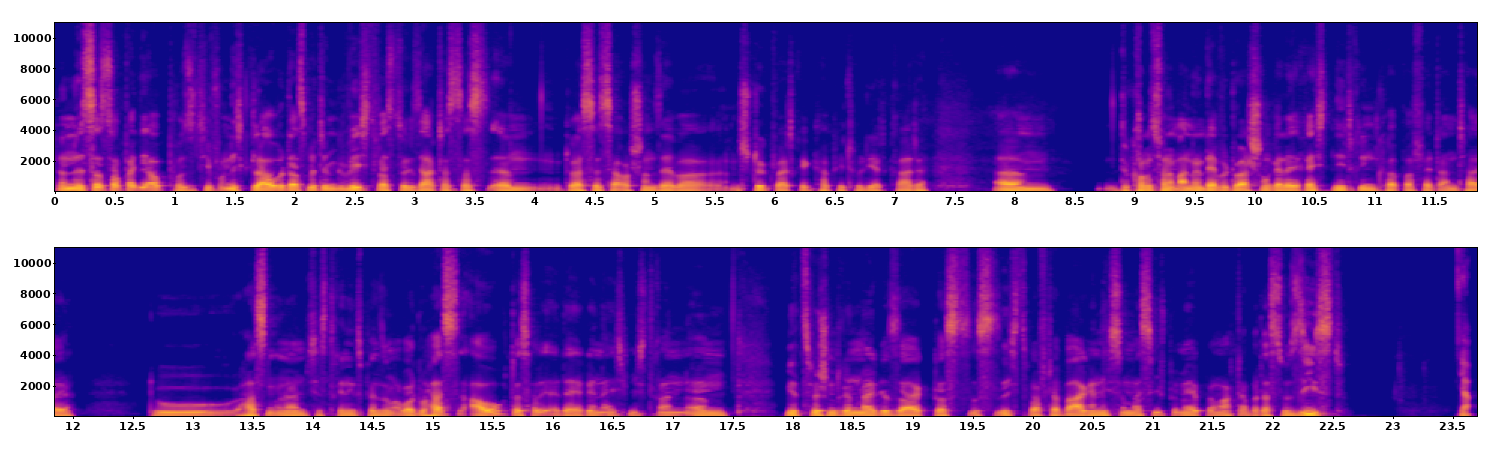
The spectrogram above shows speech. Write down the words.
Dann ist das doch bei dir auch positiv. Und ich glaube, das mit dem Gewicht, was du gesagt hast, das, ähm, du hast es ja auch schon selber ein Stück weit rekapituliert gerade. Ähm, du kommst von einem anderen Level. Du hast schon einen recht niedrigen Körperfettanteil. Du hast ein unheimliches Trainingspensum, aber du hast auch, das hab, da erinnere ich mich dran, ähm, mir zwischendrin mal gesagt, dass es sich zwar auf der Waage nicht so massiv bemerkbar macht, aber dass du siehst, Ja.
